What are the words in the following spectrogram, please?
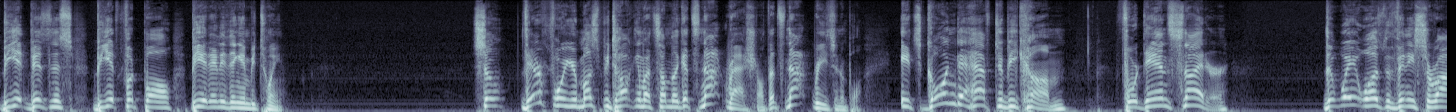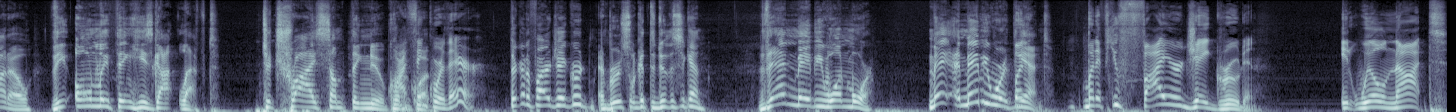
be it business, be it football, be it anything in between. So, therefore, you must be talking about something that's not rational, that's not reasonable. It's going to have to become, for Dan Snyder, the way it was with Vinny Cerrato, the only thing he's got left to try something new. I think we're there. They're going to fire Jay Gruden, and Bruce will get to do this again. Then maybe one more. May, maybe we're at But, the end. but if you fire Jay Gruden, it will not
